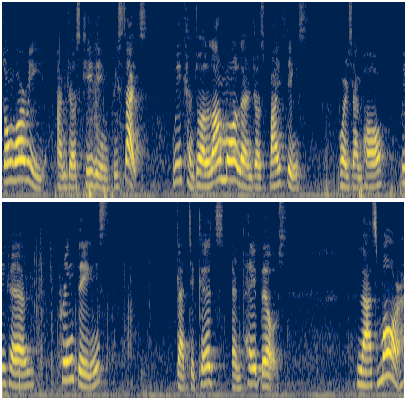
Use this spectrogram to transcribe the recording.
Don't worry, I'm just kidding. Besides, we can do a lot more than just buy things. For example, we can print things, get tickets, and pay bills. That's more.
